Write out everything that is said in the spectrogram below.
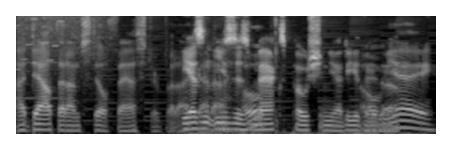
I doubt that I'm still faster, but He I hasn't used his hope. max potion yet either, Oh though. yay!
